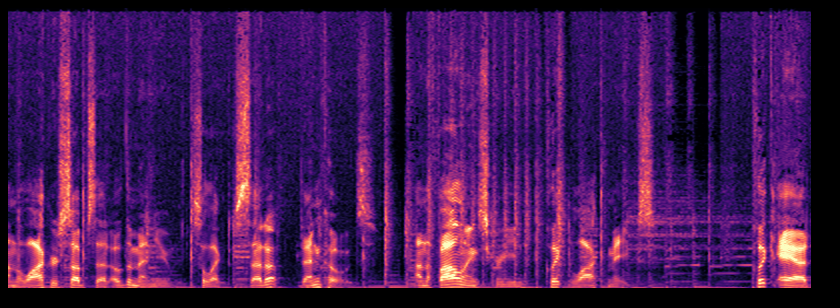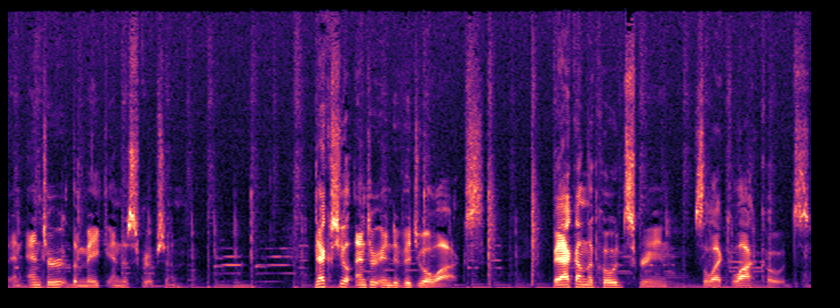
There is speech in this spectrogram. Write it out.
on the Locker subset of the menu, select Setup, then Codes. On the following screen, click Lock Makes. Click Add and enter the make and description. Next, you'll enter individual locks. Back on the code screen, select Lock Codes.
